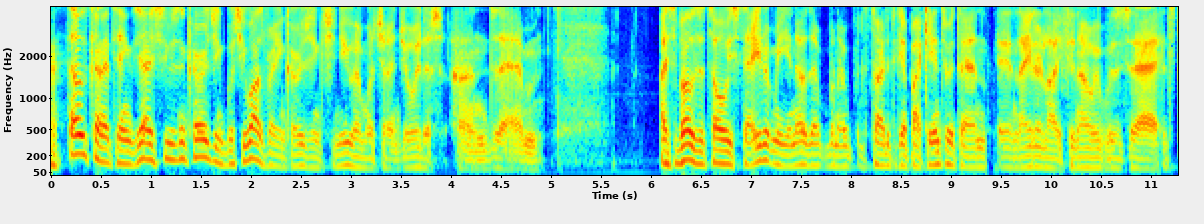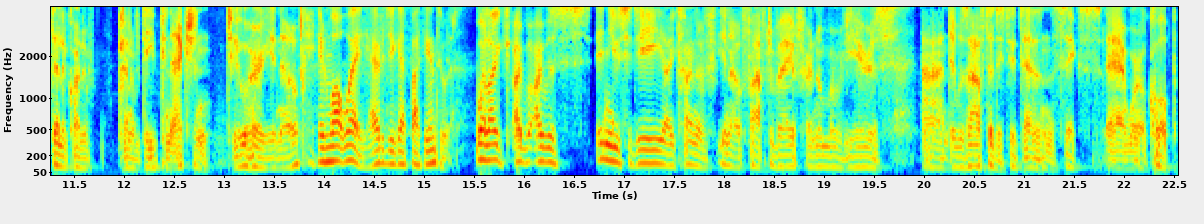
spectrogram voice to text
those kind of things, yeah, she was encouraging, but she was very encouraging. She knew how much I enjoyed it. And um, I suppose it's always stayed with me, you know, that when I decided to get back into it then in later life, you know, it was, uh, it's still a kind of, kind of deep connection to her, you know. In what way? How did you get back into it? Well, I, I, I was in UCD, I kind of, you know, faffed about for a number of years, and it was after the 2006 uh, World Cup.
